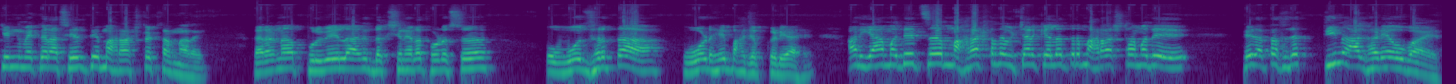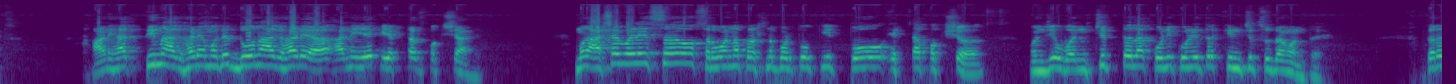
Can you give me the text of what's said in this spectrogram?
किंग मेकर असेल ते महाराष्ट्र ठरणार आहे. कारण पूर्वेला आणि दक्षिणेला थोडंसं ओझरता ओढ हे भाजपकडे आहे. आणि यामध्येच महाराष्ट्राचा विचार केला तर महाराष्ट्रामध्ये हे आता सध्या तीन आघाड्या उभा आहेत. आणि ह्या तीन आघाड्यामध्ये दोन आघाड्या आणि एक एकटाच पक्ष आहे. मग अशा वेळेस सर्वांना प्रश्न पडतो की तो एकटा पक्ष म्हणजे वंचितला कोणी कोणी तर किंचित सुद्धा म्हणतंय. तर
